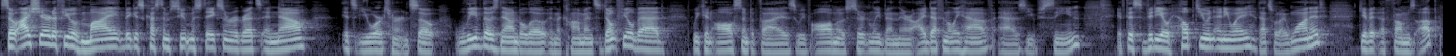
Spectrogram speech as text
So I shared a few of my biggest custom suit mistakes and regrets, and now it's your turn. So leave those down below in the comments. Don't feel bad. We can all sympathize. We've all most certainly been there. I definitely have, as you've seen. If this video helped you in any way, that's what I wanted. Give it a thumbs up.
